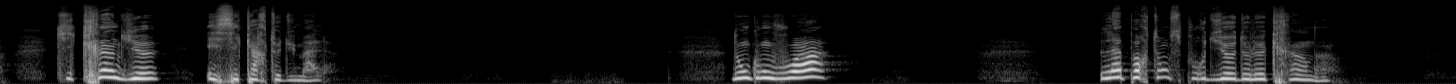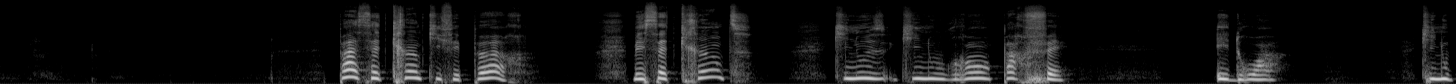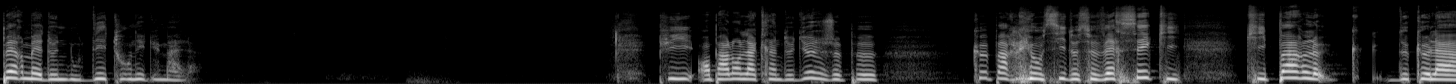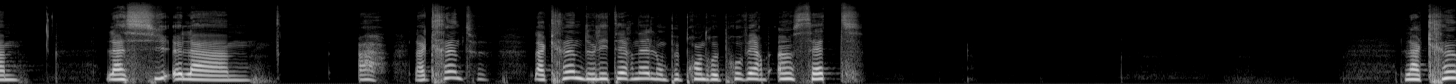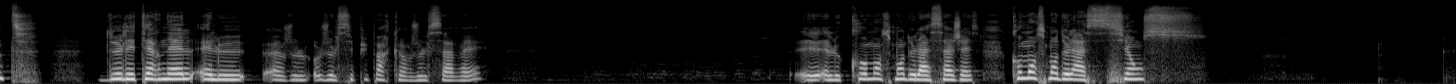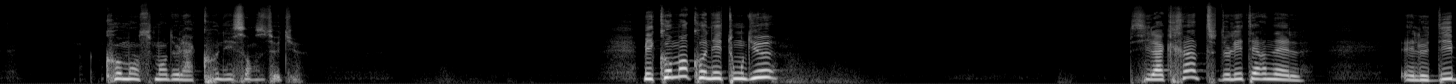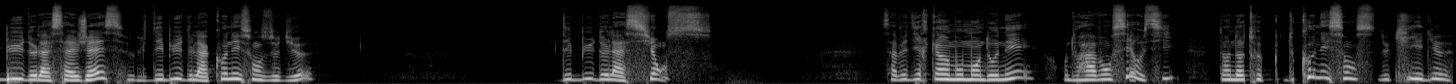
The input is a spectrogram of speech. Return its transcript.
qui craint Dieu et s'écarte du mal. Donc on voit l'importance pour Dieu de le craindre. Pas cette crainte qui fait peur, mais cette crainte qui nous, qui nous rend parfaits et droits, qui nous permet de nous détourner du mal. Puis, en parlant de la crainte de Dieu, je peux que parler aussi de ce verset qui, qui parle de que la, la, la, ah, la, crainte, la crainte de l'éternel, on peut prendre Proverbe 1, 7. La crainte de l'éternel est le. Euh, je ne le sais plus par cœur, je le savais. le commencement de la sagesse, commencement de la science, commencement de la connaissance de Dieu. Mais comment connaît-on Dieu? Si la crainte de l'Éternel est le début de la sagesse, le début de la connaissance de Dieu, début de la science, ça veut dire qu'à un moment donné, on doit avancer aussi dans notre connaissance de qui est Dieu.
